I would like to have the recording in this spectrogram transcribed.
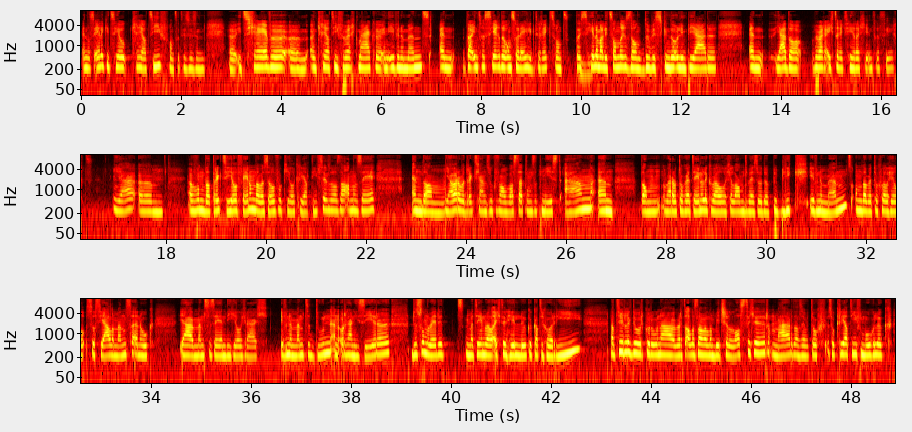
En dat is eigenlijk iets heel creatief, want het is dus een, uh, iets schrijven, um, een creatief werk maken, een evenement. En dat interesseerde ons wel eigenlijk direct, want dat is mm. helemaal iets anders dan de wiskunde-Olympiade. En ja, dat we waren echt direct heel erg geïnteresseerd. Ja, um, we vonden dat direct heel fijn, omdat we zelf ook heel creatief zijn, zoals dat Anne zei. En dan ja, waren we direct gaan zoeken van wat staat ons het meest aan. En dan waren we toch uiteindelijk wel geland bij zo de publiek evenement, omdat we toch wel heel sociale mensen en ook ja, mensen zijn die heel graag evenementen doen en organiseren. Dus vonden wij dit meteen wel echt een hele leuke categorie. Natuurlijk, door corona werd alles dan wel een beetje lastiger, maar dan zijn we toch zo creatief mogelijk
